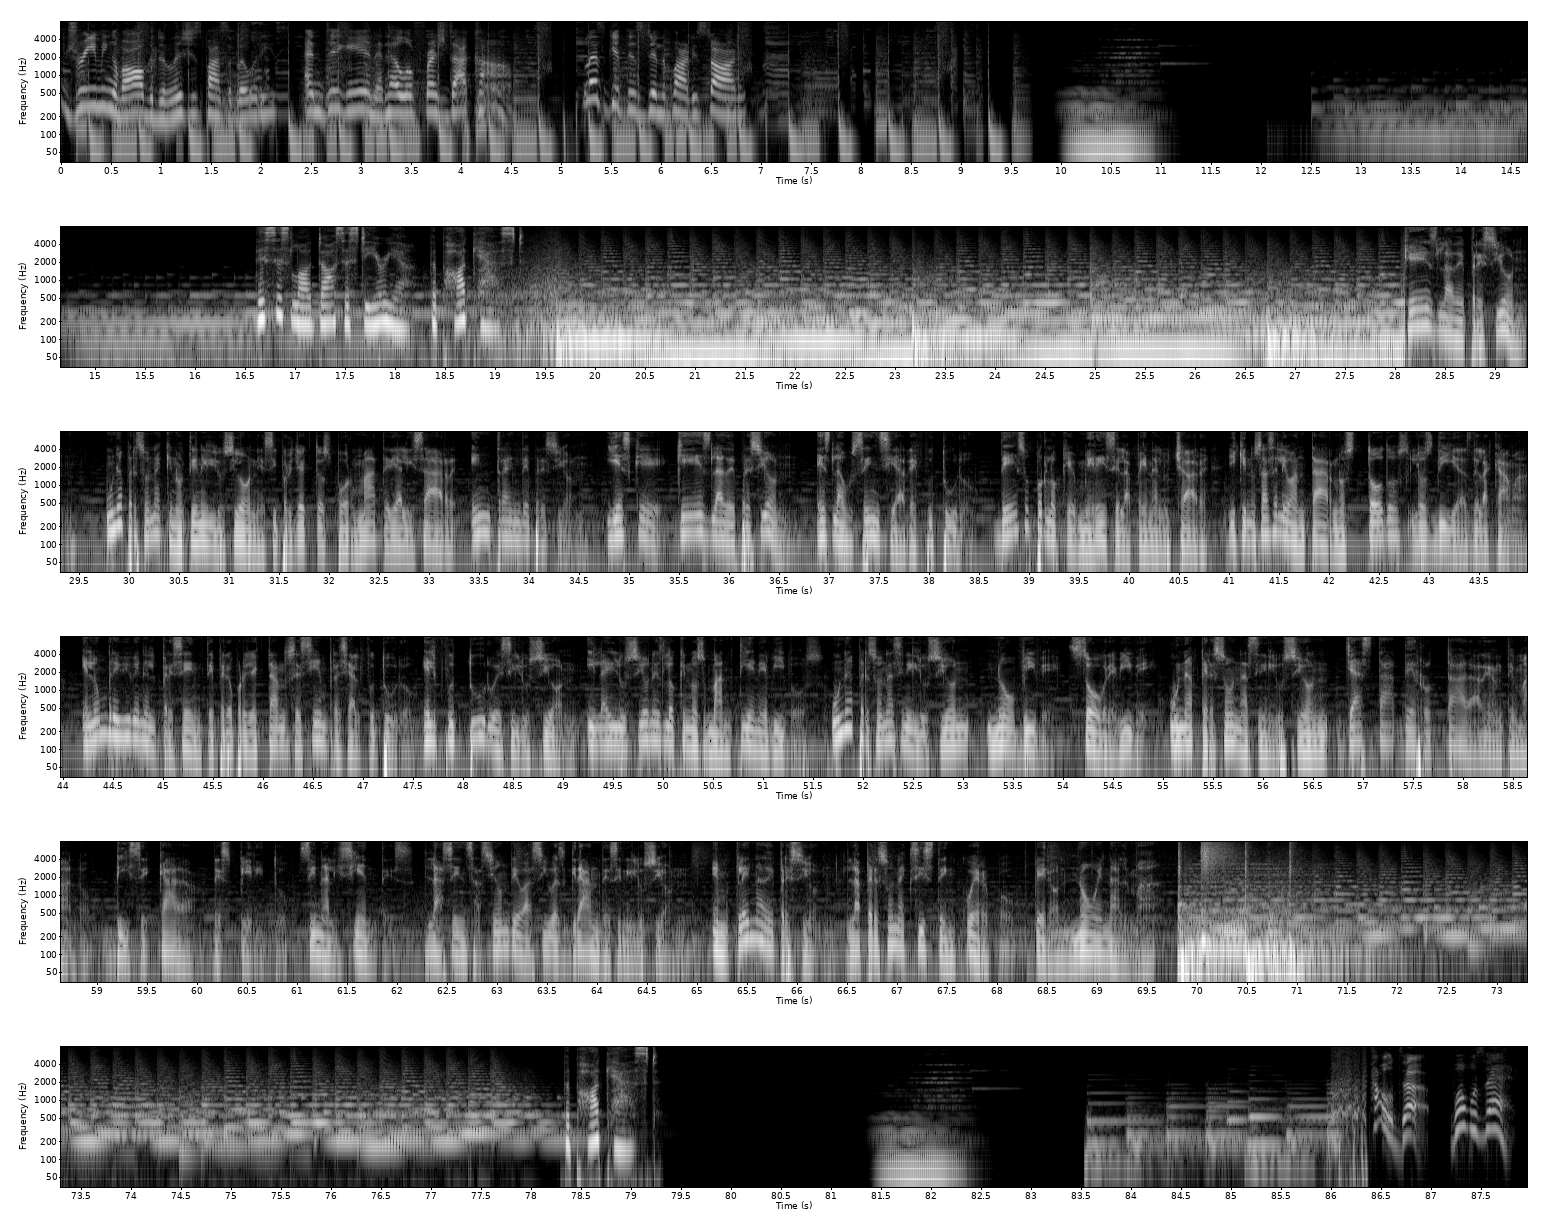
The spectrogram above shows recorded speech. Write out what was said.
Stop dreaming of all the delicious possibilities and dig in at HelloFresh.com. Let's get this dinner party started. This is La Dos Hysteria, the podcast. ¿Qué es la depresión? Una persona que no tiene ilusiones y proyectos por materializar entra en depresión. Y es que, ¿qué es la depresión? Es la ausencia de futuro. De eso por lo que merece la pena luchar y que nos hace levantarnos todos los días de la cama. El hombre vive en el presente pero proyectándose siempre hacia el futuro. El futuro es ilusión y la ilusión es lo que nos mantiene vivos. Una persona sin ilusión no vive, sobrevive. Una persona sin ilusión ya está derrotada de antemano disecada de espíritu, sin alicientes. La sensación de vacío es grande sin ilusión. En plena depresión, la persona existe en cuerpo, pero no en alma. The podcast. Hold up. What was that?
